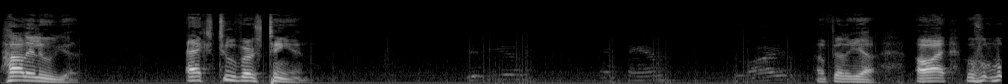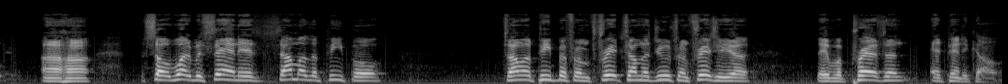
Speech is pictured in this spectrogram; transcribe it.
Hallelujah. Acts 2, verse 10. I'm feeling, yeah. All right. Uh huh. So what we're saying is some of the people, some of the people from Phrygia, some of the Jews from Phrygia, they were present at Pentecost.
